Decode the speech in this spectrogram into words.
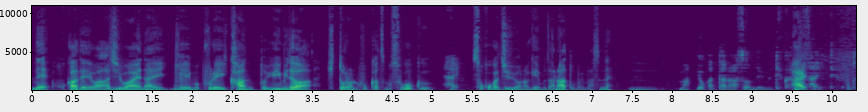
ね、他では味わえないゲームプレイ感という意味では、ヒットラーの復活もすごくはい。そこが重要なゲームだなと思いますね。うん。まあ、よかったら遊んでみてください。はいということ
